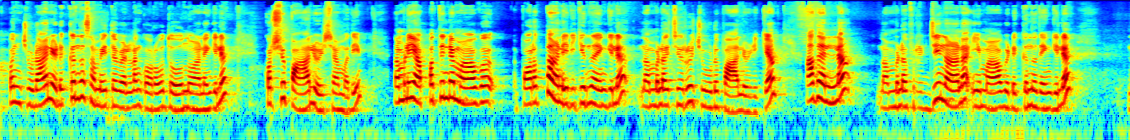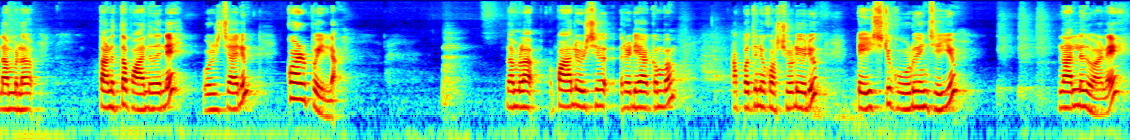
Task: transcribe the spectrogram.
അപ്പം ചുടാൻ എടുക്കുന്ന സമയത്ത് വെള്ളം കുറവ് തോന്നുവാണെങ്കിൽ കുറച്ച് പാലൊഴിച്ചാൽ മതി. നമ്മൾ ഈ അപ്പത്തിന്റെ മാവ് പുറത്താണ് ഇരിക്കുന്നതെങ്കിൽ നമ്മൾ ചെറു ചൂട് പാലൊഴിക്കാം അതല്ല നമ്മൾ ഫ്രിഡ്ജിൽ നിന്നാണ് ഈ മാവ് എടുക്കുന്നതെങ്കിൽ നമ്മൾ തണുത്ത പാൽ തന്നെ ഒഴിച്ചാലും കുഴപ്പമില്ല. നമ്മൾ പാലൊഴിച്ച് റെഡിയാക്കുമ്പം അപ്പത്തിന് കുറച്ചുകൂടി ഒരു ടേസ്റ്റ് കൂടുകയും ചെയ്യും. നല്ലതുമാണേ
